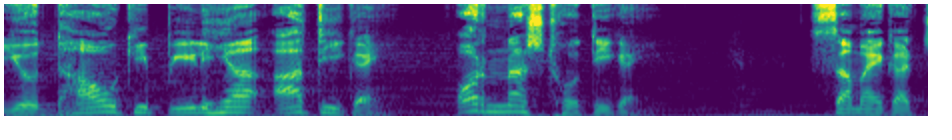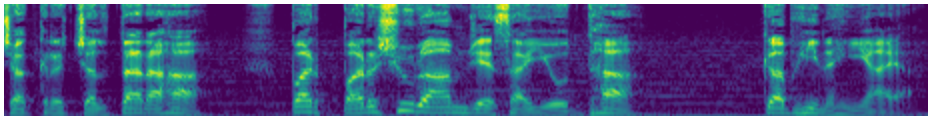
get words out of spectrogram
योद्धाओं की पीढ़ियाँ आती गईं और नष्ट होती गईं। समय का चक्र चलता रहा, पर परशुराम जैसा योद्धा कभी नहीं आया।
